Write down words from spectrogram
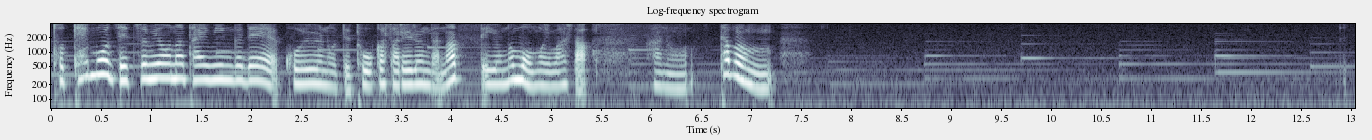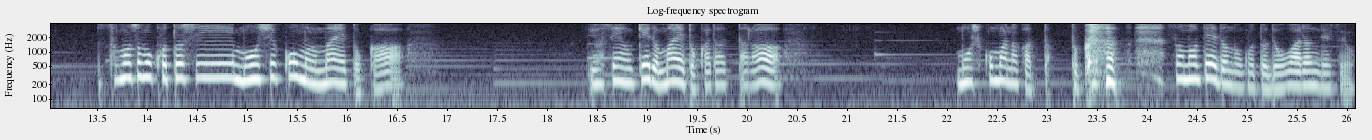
とても絶妙なタイミングでこういうのって投下されるんだなっていうのも思いました。あの多分そもそも今年申し込む前とか予選受ける前とかだったら申し込まなかったとか その程度のことで終わるんですよ。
